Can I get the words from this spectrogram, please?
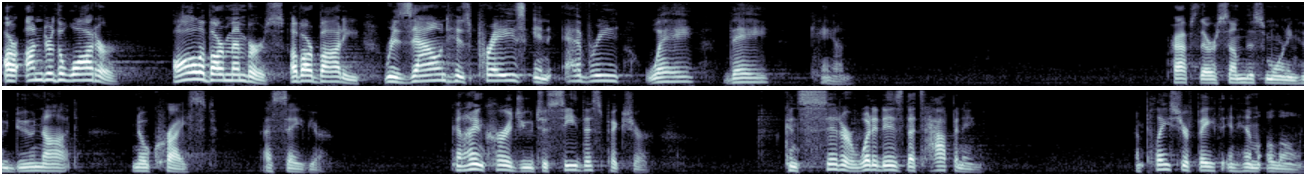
are under the water. All of our members of our body resound his praise in every way they can. Perhaps there are some this morning who do not know Christ as Savior. Can I encourage you to see this picture? Consider what it is that's happening and place your faith in Him alone.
